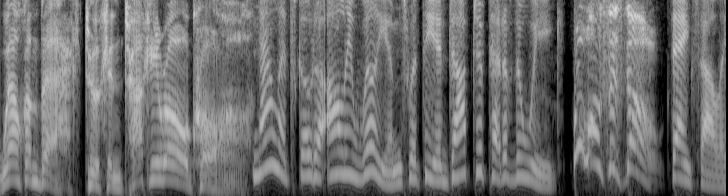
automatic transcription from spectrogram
Welcome back to Kentucky Roll Call. Now let's go to Ollie Williams with the adopted pet of the week. Who wants this dog? Thanks, Ollie.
